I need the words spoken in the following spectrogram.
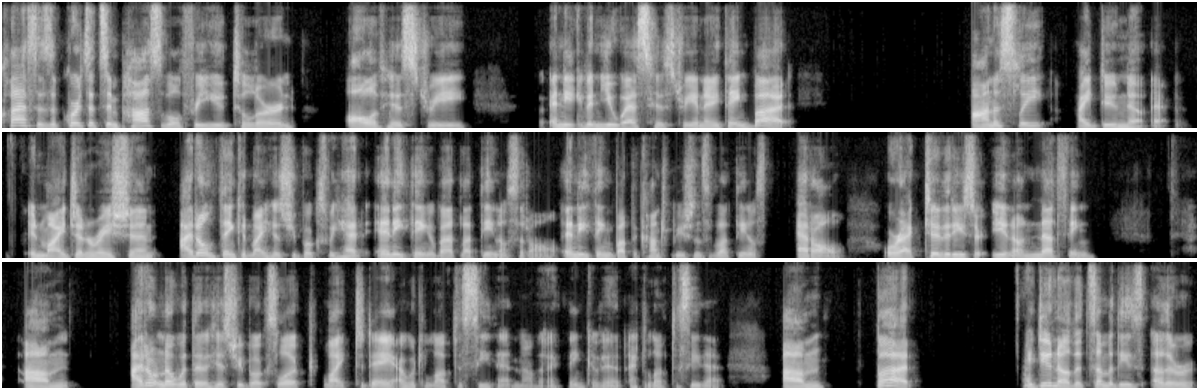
classes. Of course, it's impossible for you to learn all of history and even US history and anything. But honestly, I do know eh, in my generation, I don't think in my history books we had anything about Latinos at all, anything about the contributions of Latinos at all, or activities or, you know, nothing. Um, I don't know what the history books look like today. I would love to see that now that I think of it. I'd love to see that. Um, but I do know that some of these other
